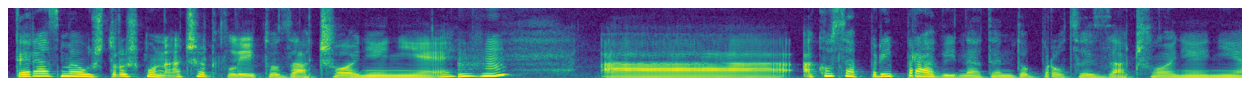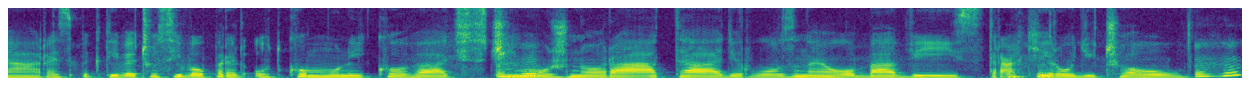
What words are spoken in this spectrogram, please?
Teraz sme už trošku načrtli to začlenenie. Mm-hmm. A ako sa pripraviť na tento proces začlenenia, respektíve čo si vopred odkomunikovať, s čím uh-huh. možno rátať, rôzne obavy, strachy uh-huh. rodičov? Uh-huh.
